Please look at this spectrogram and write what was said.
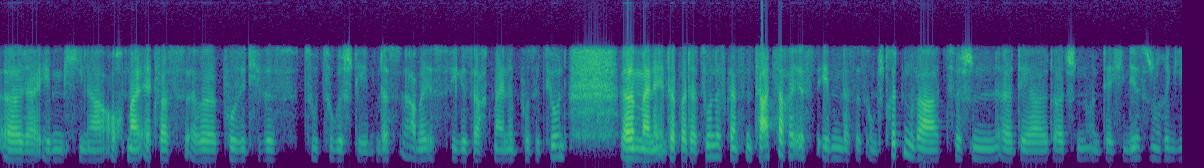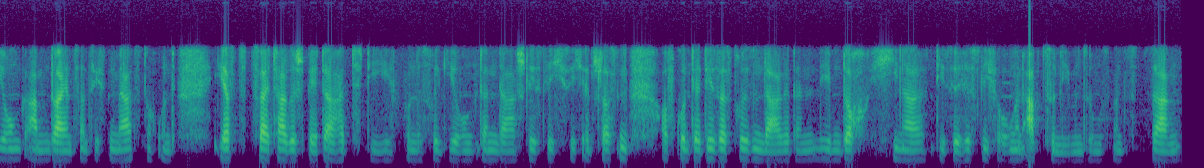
äh, da eben China auch mal etwas äh, Positives zuzugestehen. Das aber ist wie gesagt meine Position, äh, meine Interpretation des Ganzen. Tatsache ist eben, dass es umstritten war zwischen äh, der deutschen und der chinesischen Regierung am 23. März noch und erst zwei Tage später hat die Bundesregierung dann da schließlich sich entschlossen, aufgrund der desaströsen Lage dann eben doch China diese Hilfslieferungen abzunehmen, so muss man sagen.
